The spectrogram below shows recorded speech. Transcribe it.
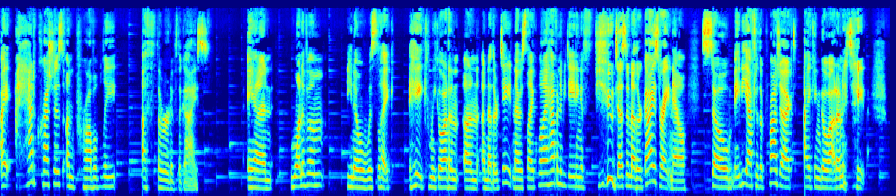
I, I had crushes on probably a third of the guys. And one of them, you know, was like, Hey, can we go out on, on another date? And I was like, Well, I happen to be dating a few dozen other guys right now. So maybe after the project, I can go out on a date.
